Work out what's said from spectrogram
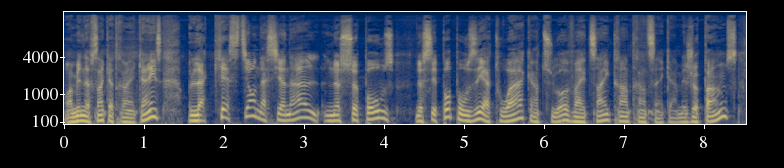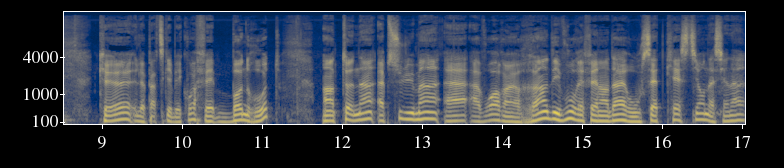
ou en 1995. La question nationale ne se pose, ne s'est pas posée à toi quand tu as 25, 30, 35 ans. Mais je pense que le Parti québécois fait bonne route en tenant absolument à avoir un rendez-vous référendaire où cette question nationale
